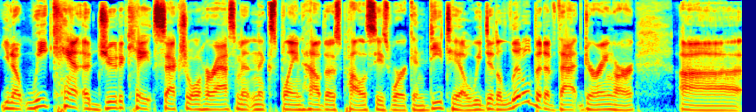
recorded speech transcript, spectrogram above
You know, we can't adjudicate sexual harassment and explain how those policies work in detail. We did a little bit of that during our uh,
